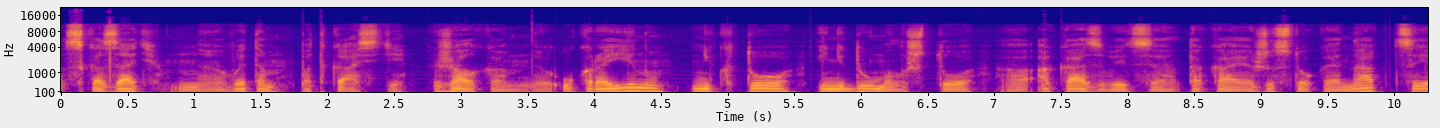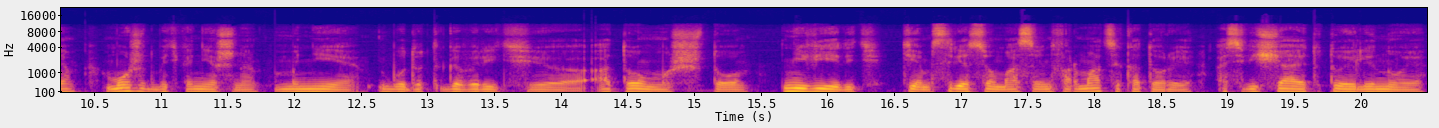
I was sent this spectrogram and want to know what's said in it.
сказать в этом подкасте. Жалко Украину. Никто и не думал, что а, оказывается такая жестокая нация. Может быть, конечно, мне будут говорить э, о том, что не верить тем средствам массовой информации, которые освещают то или иное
